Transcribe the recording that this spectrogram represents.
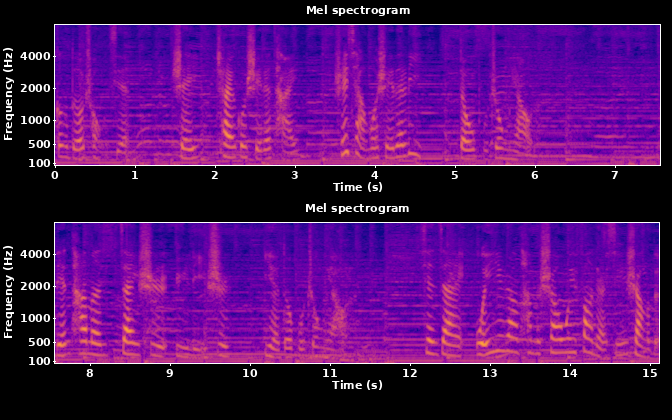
更得宠些，谁拆过谁的台，谁抢过谁的利，都不重要了。连他们在世与离世。也都不重要了。现在唯一让他们稍微放点心上的，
